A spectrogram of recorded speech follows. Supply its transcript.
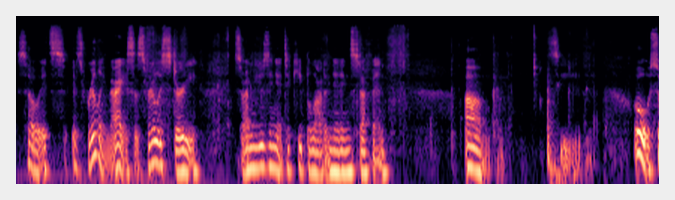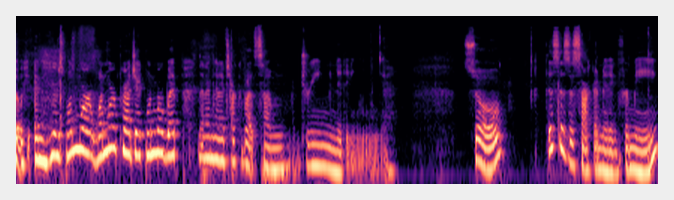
So it's it's really nice. It's really sturdy. So I'm using it to keep a lot of knitting stuff in. Um, let's see. Oh, so, and here's one more, one more project, one more WIP. Then I'm going to talk about some dream knitting. So this is a sock I'm knitting for me.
